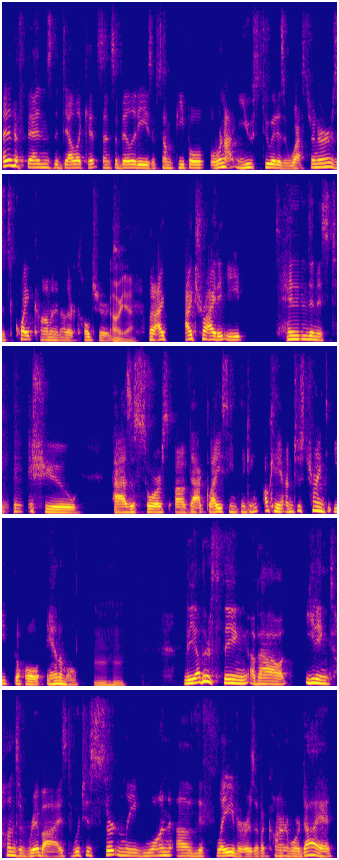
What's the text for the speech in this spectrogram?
And it offends the delicate sensibilities of some people. We're not used to it as Westerners. It's quite common in other cultures. Oh yeah. But I, I try to eat tendinous tissue as a source of that glycine, thinking, okay, I'm just trying to eat the whole animal. Mm-hmm. The other thing about eating tons of ribeyes, which is certainly one of the flavors of a carnivore diet,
